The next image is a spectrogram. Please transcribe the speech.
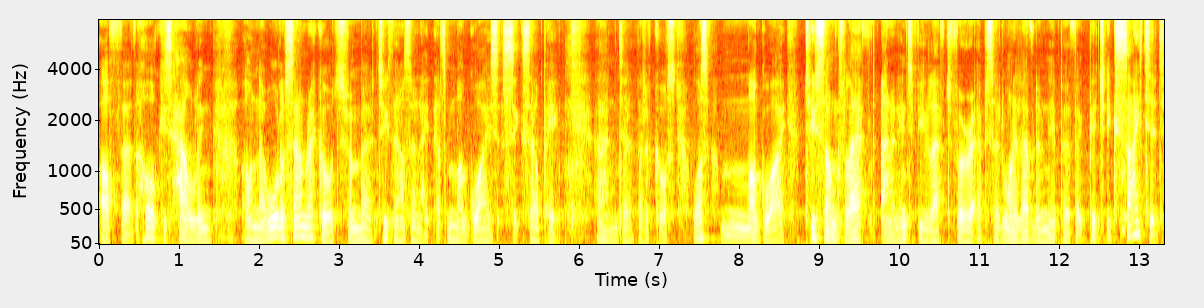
of uh, The Hawk is Howling on uh, Wall of Sound Records from uh, 2008. That's Mogwai's 6 LP. And uh, that, of course, was Mogwai. Two songs left and an interview left for episode 111 of Near Perfect Pitch. Excited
